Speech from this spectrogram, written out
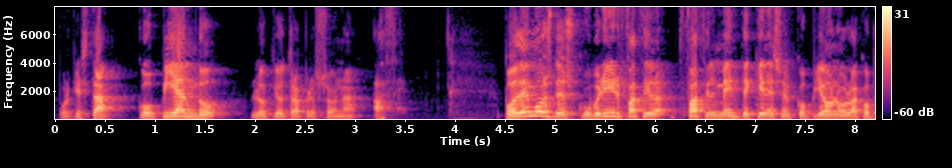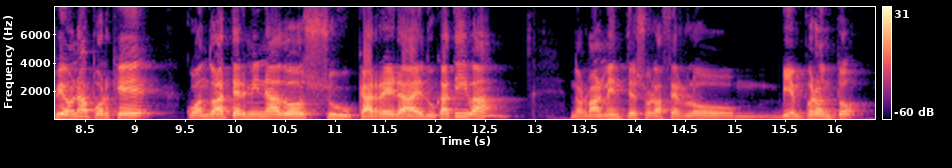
porque está copiando lo que otra persona hace. Podemos descubrir fácilmente quién es el copión o la copiona porque cuando ha terminado su carrera educativa, normalmente suele hacerlo bien pronto,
